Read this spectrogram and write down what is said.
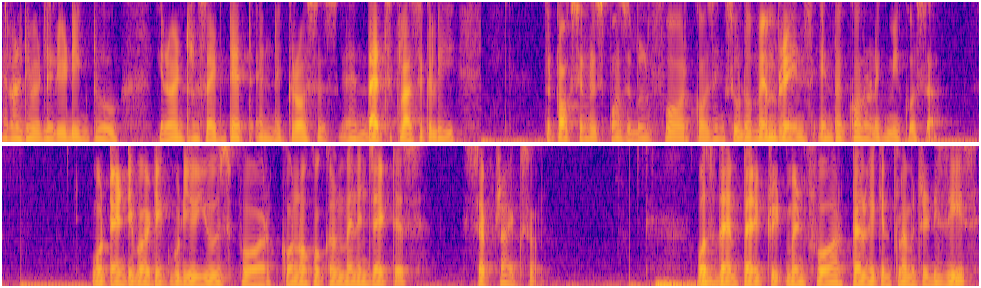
and ultimately leading to you know enterocyte death and necrosis and that's classically the toxin responsible for causing pseudomembranes in the colonic mucosa. What antibiotic would you use for gonococcal meningitis? Ceftriaxone. What's the empiric treatment for pelvic inflammatory disease?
